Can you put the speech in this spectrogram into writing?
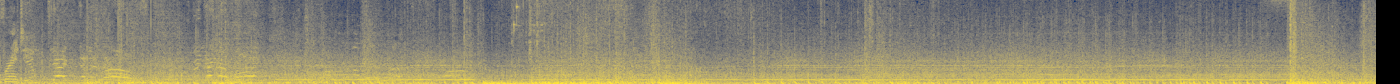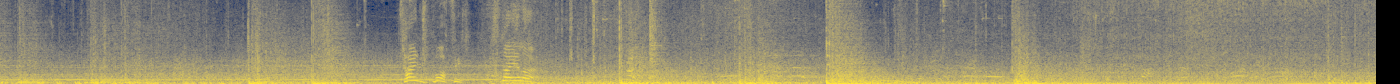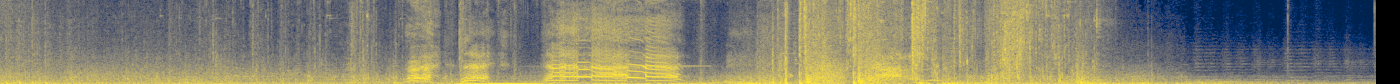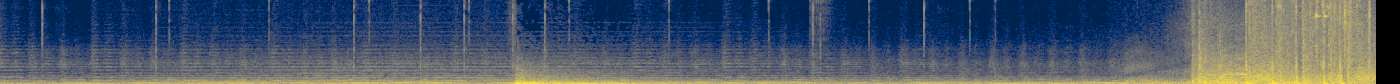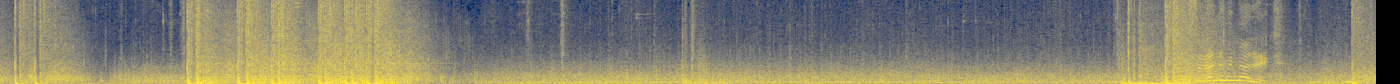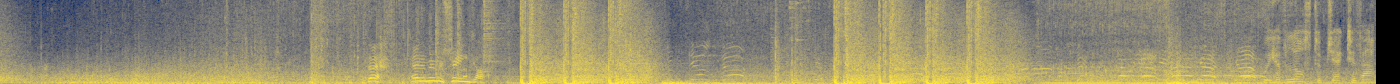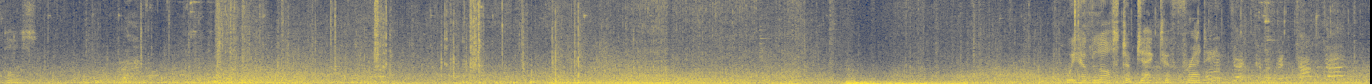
Point! Tank spotted! Stay alert! Medic! There, enemy machine gun. We have lost objective apples. We have lost objective Freddy. Objective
